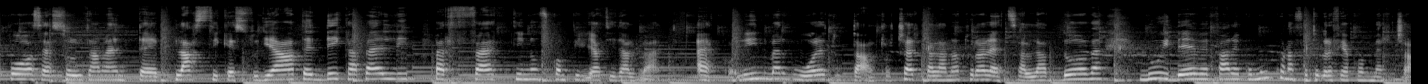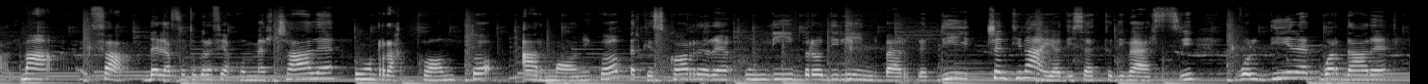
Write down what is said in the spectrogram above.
pose assolutamente plastiche studiate, dei capelli perfetti non scompigliati dal vento. Ecco, Lindbergh vuole tutt'altro, cerca la naturalezza laddove lui deve fare comunque una fotografia commerciale, ma fa della fotografia commerciale un racconto armonico perché scorrere un libro di Lindbergh di centinaia di set diversi vuol dire guardare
